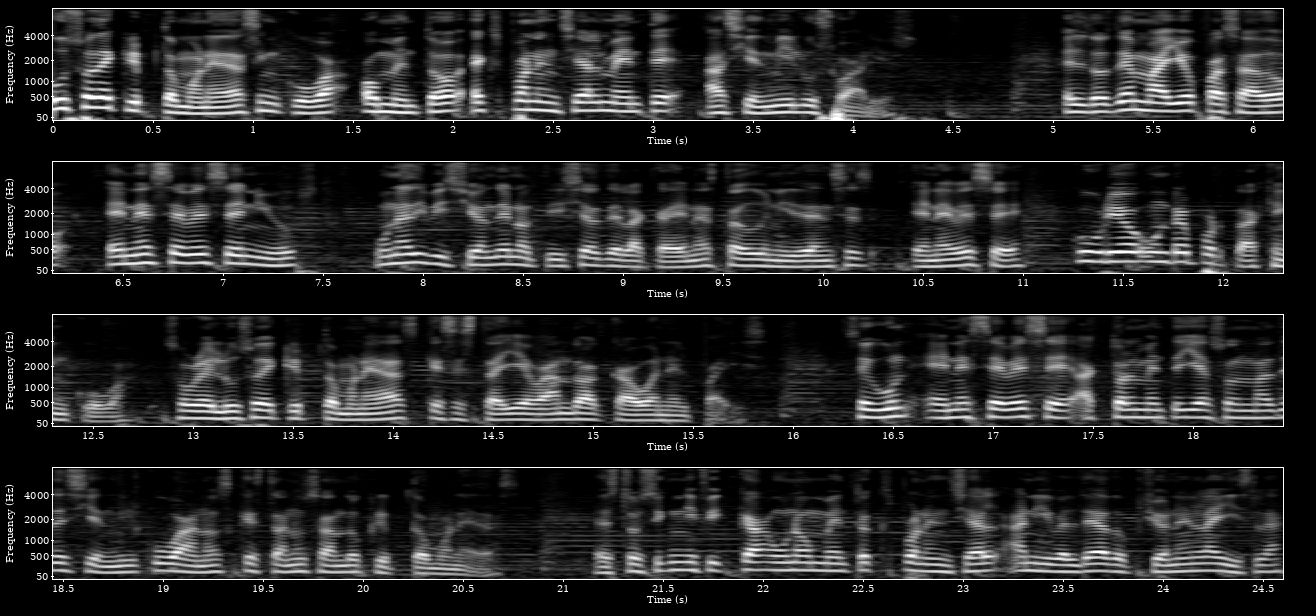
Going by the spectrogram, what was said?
uso de criptomonedas en Cuba aumentó exponencialmente a 100.000 usuarios. El 2 de mayo pasado, NSBC News, una división de noticias de la cadena estadounidense NBC, cubrió un reportaje en Cuba sobre el uso de criptomonedas que se está llevando a cabo en el país. Según NSBC, actualmente ya son más de 100.000 cubanos que están usando criptomonedas. Esto significa un aumento exponencial a nivel de adopción en la isla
